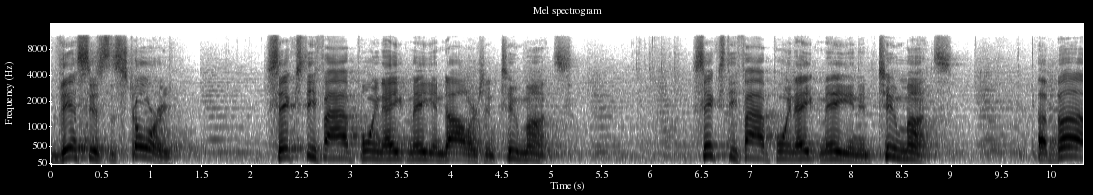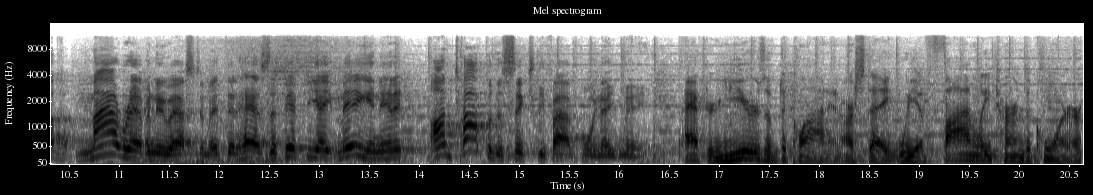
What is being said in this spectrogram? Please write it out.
This is the story. $65.8 million in two months. 65.8 million in two months. Above my revenue estimate that has the 58 million in it on top of the 65.8 million. After years of decline in our state, we have finally turned the corner.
